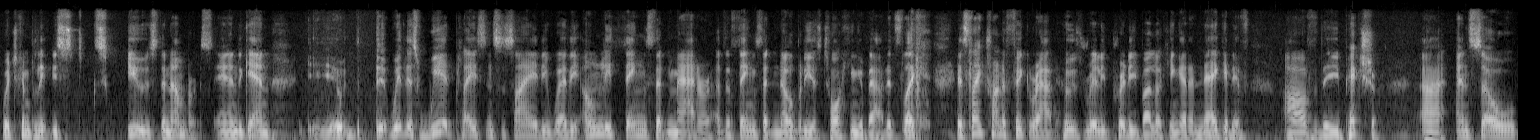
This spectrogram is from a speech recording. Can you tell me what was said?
which completely skews the numbers. And again, with this weird place in society where the only things that matter are the things that nobody is talking about. It's like it's like trying to figure out who's really pretty by looking at a negative of the picture. Uh, and so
